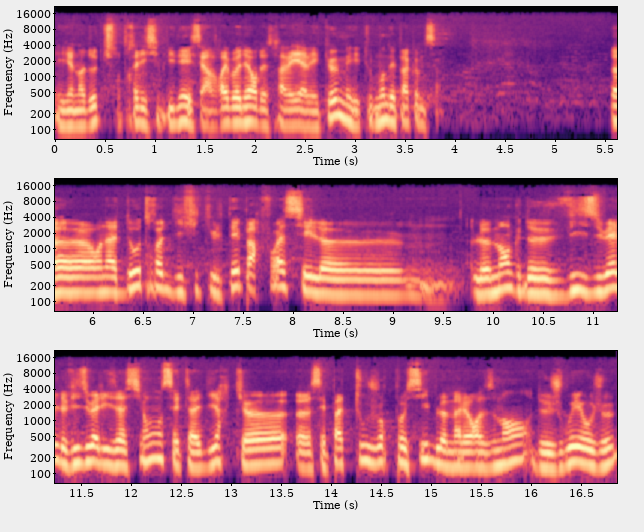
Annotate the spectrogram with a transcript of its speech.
Et il y en a d'autres qui sont très disciplinés. Et c'est un vrai bonheur de travailler avec eux, mais tout le monde n'est pas comme ça. Euh, on a d'autres difficultés. Parfois, c'est le, le manque de visuel, de visualisation. C'est-à-dire que euh, c'est pas toujours possible, malheureusement, de jouer au jeu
